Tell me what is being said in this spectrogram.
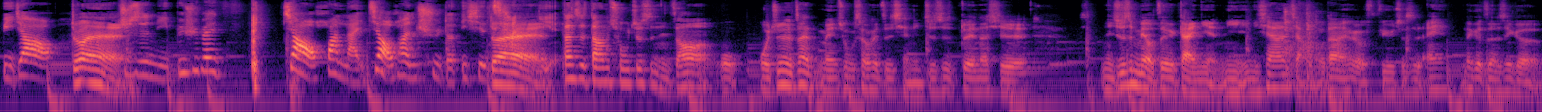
比较，对就是你必须被叫唤来叫唤去的一些产业，。但是当初就是你知道，我我觉得在没出社会之前，你就是对那些。你就是没有这个概念，你你现在讲，我当然会有 feel，就是哎、那个真的是一个，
